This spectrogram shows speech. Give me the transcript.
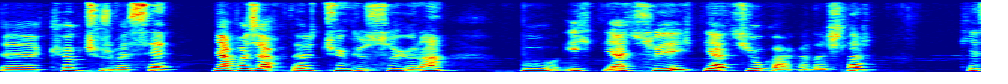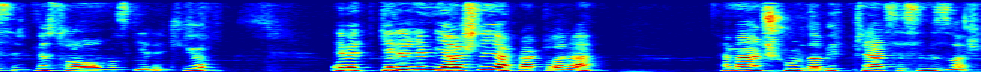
e, kök çürümesi yapacaktır. Çünkü suyuna bu ihtiyaç, suya ihtiyaç yok arkadaşlar. Kesinlikle sulamamız gerekiyor. Evet gelelim yaşlı yapraklara. Hemen şurada bir prensesimiz var.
